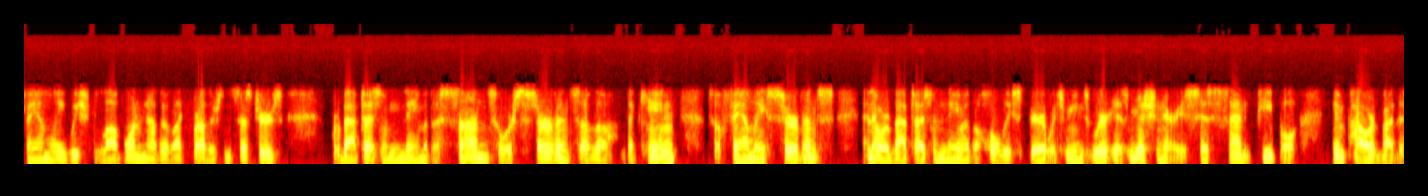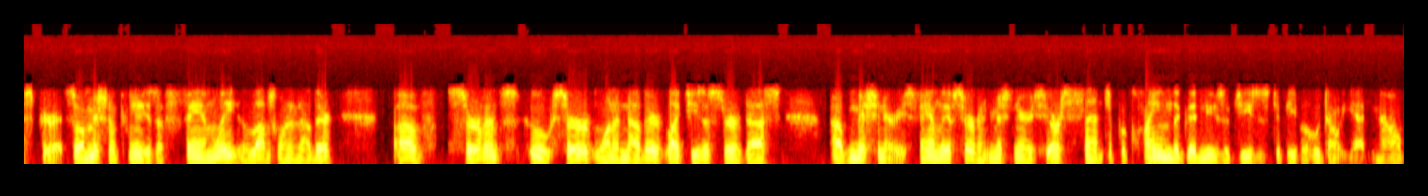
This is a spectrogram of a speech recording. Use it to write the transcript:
family. We should love one another like brothers and sisters. We're baptized in the name of the Son, so we're servants of the, the King, so family, servants. And then we're baptized in the name of the Holy Spirit, which means we're his missionaries, his sent people, empowered by the Spirit. So a missional community is a family who loves one another, of servants who serve one another like Jesus served us, of missionaries, family of servant missionaries who are sent to proclaim the good news of Jesus to people who don't yet know,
